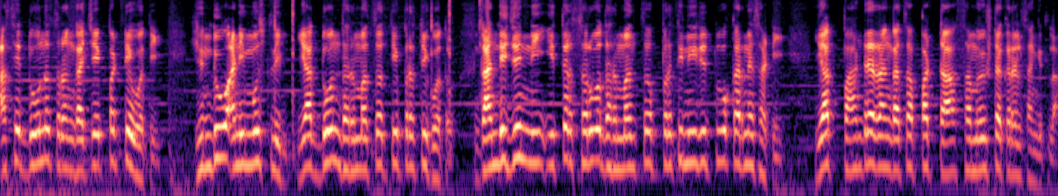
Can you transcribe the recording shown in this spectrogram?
असे दोनच रंगाचे पट्टे होते. हिंदू आणि मुस्लिम या दोन धर्माचं ते प्रतीक होतं. गांधीजींनी इतर सर्व धर्मांचं प्रतिनिधित्व करण्यासाठी यात पांढऱ्या रंगाचा पट्टा समाविष्ट करायला सांगितला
